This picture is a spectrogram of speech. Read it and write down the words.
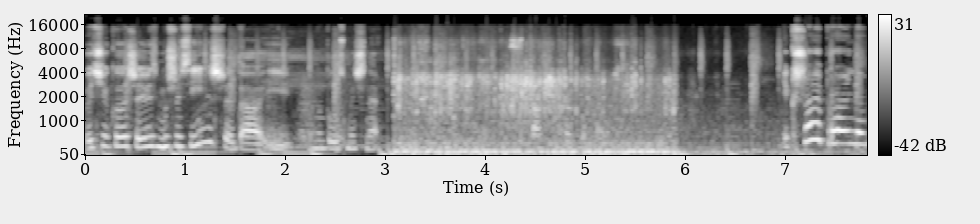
Очікую, що я візьму щось інше, та, і воно було смачне. Якщо я правильно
